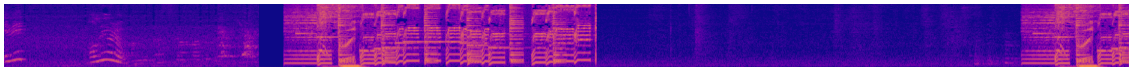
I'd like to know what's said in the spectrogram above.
Evet. Alıyorum. Uh -huh.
